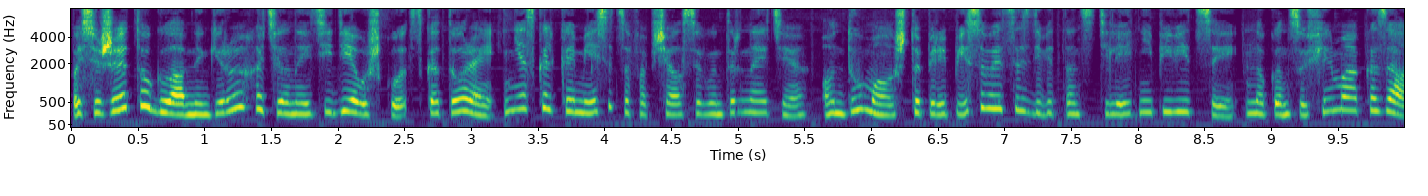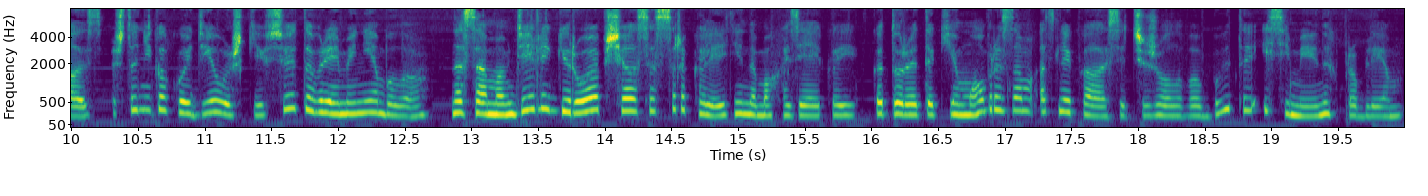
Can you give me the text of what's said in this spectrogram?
По сюжету главный герой хотел найти девушку, с которой несколько месяцев общался в интернете. Он думал, что переписывается с 19-летней певицей, но к концу фильма оказалось, что никакой девушки все это время не было. На самом деле герой общался с 40-летней домохозяйкой, которая таким образом отвлекалась от тяжелого быта и семейных проблем.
